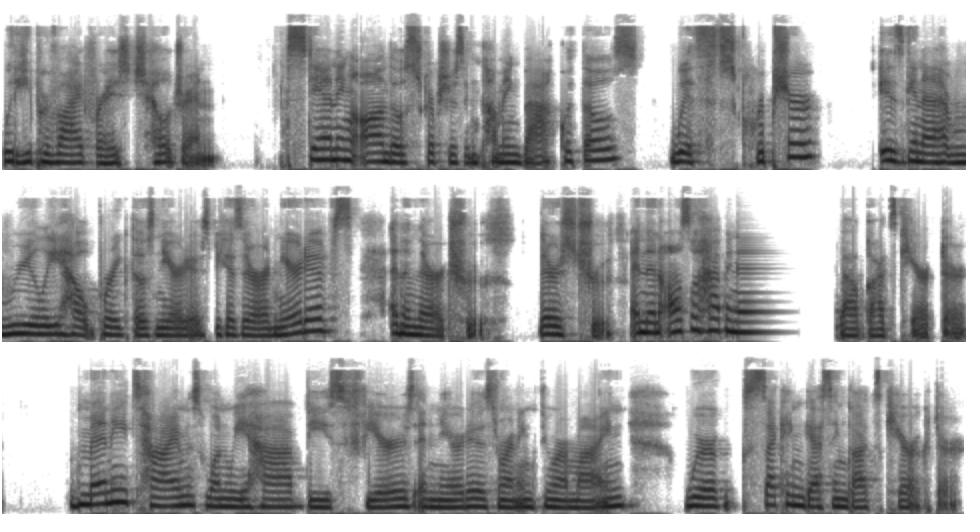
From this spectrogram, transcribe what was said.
would He provide for His children? Standing on those scriptures and coming back with those with scripture is going to really help break those narratives because there are narratives and then there are truth. There's truth. And then also having about God's character. Many times when we have these fears and narratives running through our mind, we're second guessing God's character.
